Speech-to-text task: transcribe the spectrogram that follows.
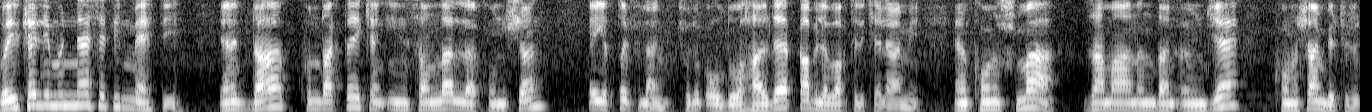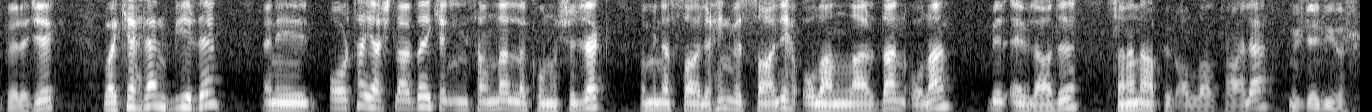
ve yükellimun nase fil mehdi. Yani daha kundaktayken insanlarla konuşan ey tıflen çocuk olduğu halde kable vaktil kelami. Yani konuşma zamanından önce konuşan bir çocuk verecek. Ve kehlen bir de yani orta yaşlardayken insanlarla konuşacak ve mines salihin ve salih olanlardan olan bir evladı sana ne yapıyor Allahu Teala müjdeliyor.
